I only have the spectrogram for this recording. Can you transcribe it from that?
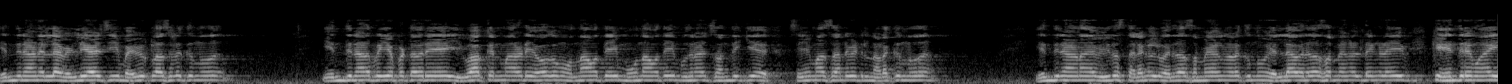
എന്തിനാണ് എല്ലാ വെള്ളിയാഴ്ചയും ബൈബിൾ ക്ലാസ് എടുക്കുന്നത്? എന്തിനാണ് പ്രിയപ്പെട്ടവരെ യുവാക്കന്മാരുടെ യോഗം ഒന്നാമത്തെയും മൂന്നാമത്തെയും ബുധനാഴ്ച സന്ധ്യയ്ക്ക് സേമാസാന്റെ വീട്ടിൽ നടക്കുന്നത്? എന്തിനാണ് വിവിധ സ്ഥലങ്ങളിൽ വനിതാ സമ്മേളനം നടക്കുന്നു? എല്ലാ വനിതാ സമ്മേളനങ്ങളുടെയും കേന്ദ്രമായി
